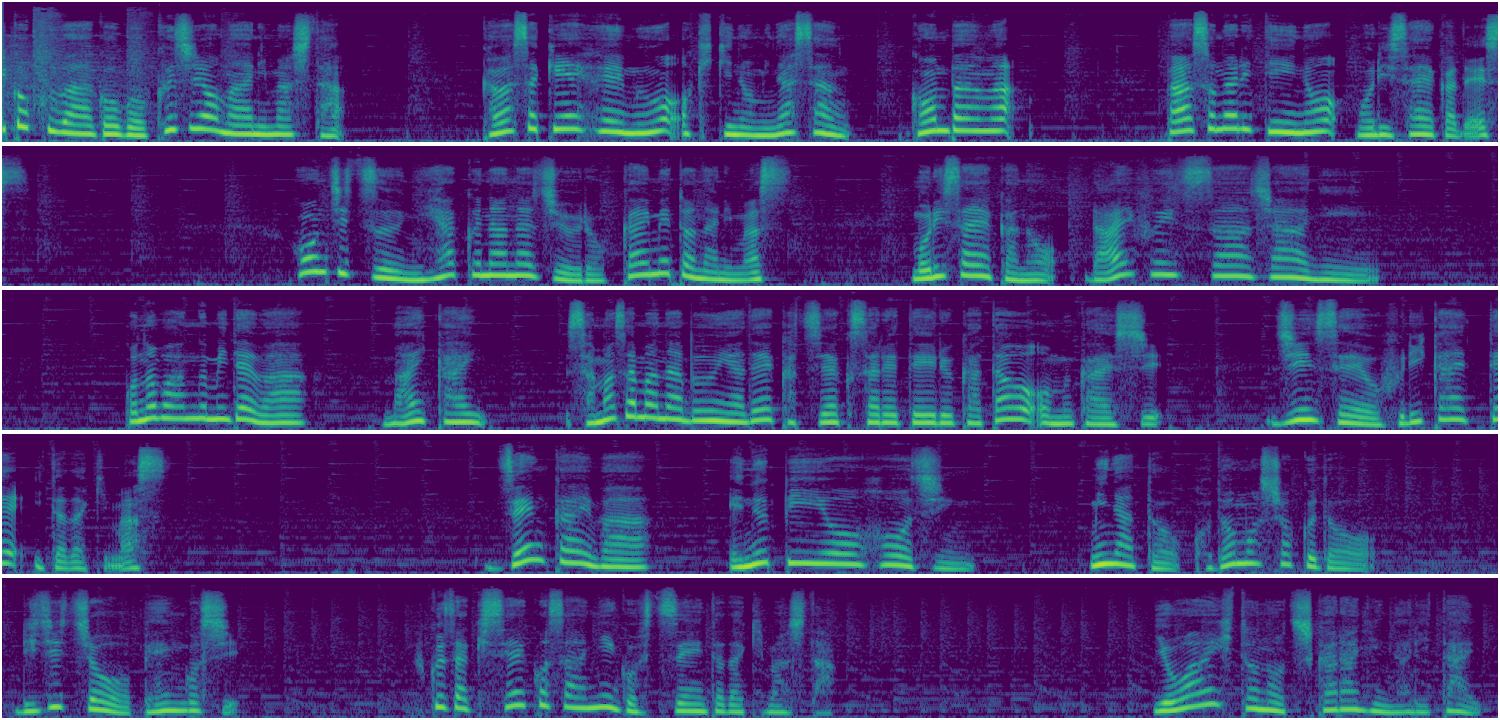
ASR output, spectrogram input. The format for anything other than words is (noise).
時刻は午後9時を回りました。川崎 FM をお聞きの皆さんこんばんは。パーソナリティの森さやかです。本日276回目となります。森さやかの Life is a Journey この番組では毎回さまざまな分野で活躍されている方をお迎えし人生を振り返っていただきます。前回は NPO 法人港子ども食堂。理事長弁護士。福崎聖子さんにご出演いただきました。弱い人の力になりたい。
